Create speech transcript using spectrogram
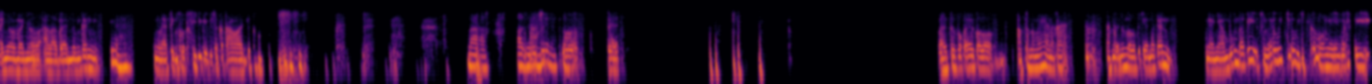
banyol-banyol ala Bandung kan ya ngeliatin kursi juga bisa ketawa gitu. Nah, Mas Didin, Nah itu pokoknya kalau apa namanya anak anak Bandung kalau bercanda kan nggak nyambung tapi sebenarnya lucu gitu kalau nggak ngerti.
